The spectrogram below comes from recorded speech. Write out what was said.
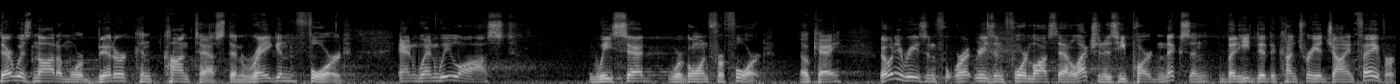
There was not a more bitter con- contest than Reagan Ford. And when we lost, we said we're going for Ford. Okay? The only reason, reason Ford lost that election is he pardoned Nixon, but he did the country a giant favor.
